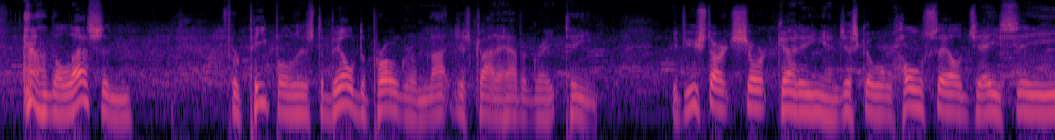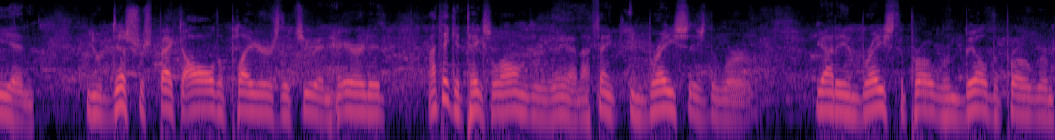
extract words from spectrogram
the lesson for people is to build the program, not just try to have a great team. If you start shortcutting and just go wholesale JC and you know disrespect all the players that you inherited, I think it takes longer then. I think embrace is the word. You got to embrace the program, build the program,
